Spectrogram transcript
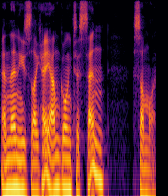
And then he's like, "Hey, I'm going to send someone."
